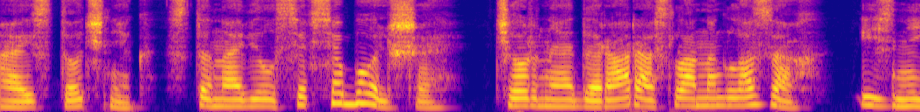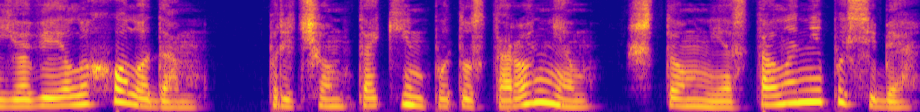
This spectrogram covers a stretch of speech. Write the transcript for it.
А источник становился все больше. Черная дыра росла на глазах, из нее веяло холодом. причем таким потусторонним, что мне стало не по себе.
